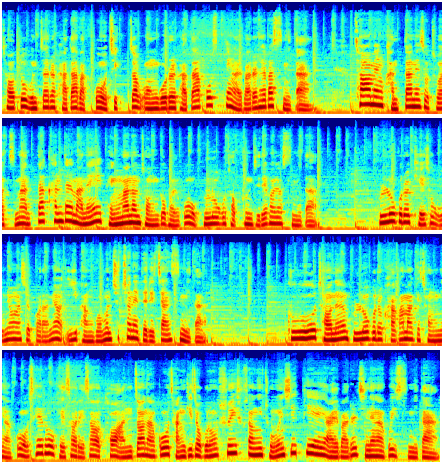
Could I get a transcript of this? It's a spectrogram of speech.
저도 문자를 받아봤고 직접 원고를 받아 포스팅 알바를 해봤습니다. 처음엔 간단해서 좋았지만 딱 한 달 만에 100만원 정도 벌고 블로그 저품질에 걸렸습니다. 블로그를 계속 운영하실 거라면 이 방법은 추천해드리지 않습니다. 그 후 저는 블로그를 과감하게 정리하고 새로 개설해서 더 안전하고 장기적으로 수익성이 좋은 CPA 알바를 진행하고 있습니다.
